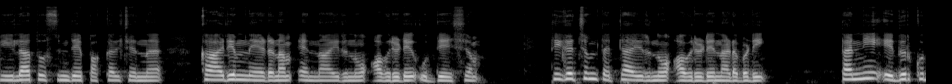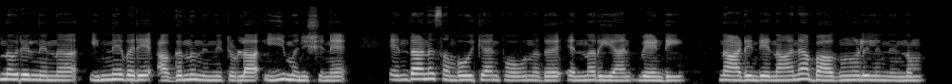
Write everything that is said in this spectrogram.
പീലാത്തോസിന്റെ പക്കൽ ചെന്ന് കാര്യം നേടണം എന്നായിരുന്നു അവരുടെ ഉദ്ദേശം തികച്ചും തെറ്റായിരുന്നു അവരുടെ നടപടി. തന്നെ എതിർക്കുന്നവരിൽ നിന്ന് ഇന്നേവരെ അകന്നു നിന്നിട്ടുള്ള ഈ മനുഷ്യന് എന്താണ് സംഭവിക്കാൻ പോകുന്നത് എന്നറിയാൻ വേണ്ടി നാടിന്റെ നാനാഭാഗങ്ങളിൽ നിന്നും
